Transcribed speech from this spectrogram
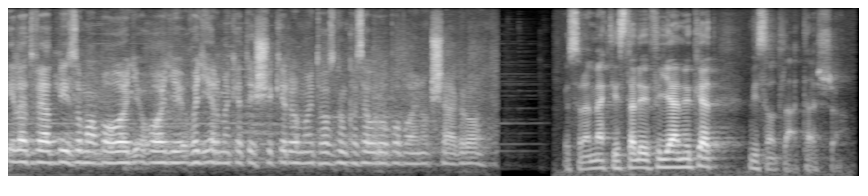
illetve hát bízom abba, hogy, hogy, hogy érmeket is sikerül majd hoznunk az Európa-bajnokságról. Köszönöm megtisztelő figyelmüket, viszontlátásra!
